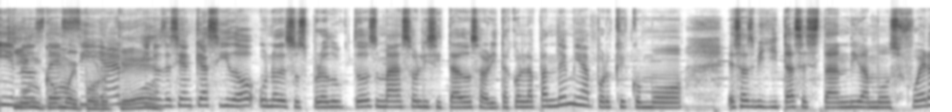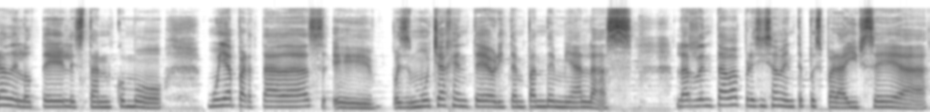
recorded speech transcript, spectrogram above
Y ¿Quién, nos cómo y por decían- qué? Y nos decían que ha sido uno de sus productos más solicitados ahorita con la pandemia, porque como esas villitas están, digamos, fuera del hotel, están como muy apartadas, eh, pues mucha gente ahorita en pandemia las, las rentaba precisamente pues para irse a,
